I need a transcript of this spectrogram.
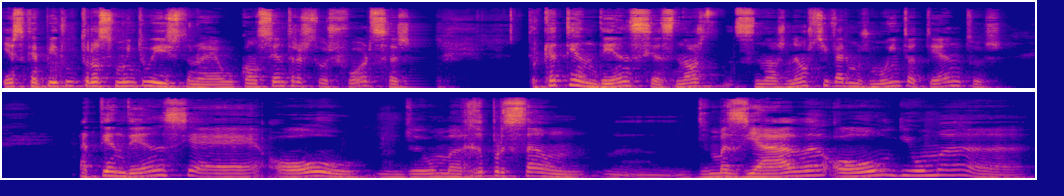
Este capítulo trouxe muito isto, não é? O concentra as tuas forças, porque a tendência, se nós, se nós não estivermos muito atentos, a tendência é ou de uma repressão demasiada ou de uma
